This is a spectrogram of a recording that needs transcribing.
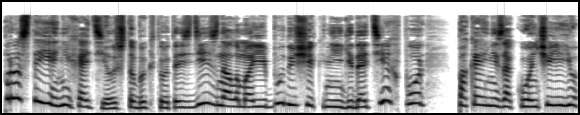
Просто я не хотел, чтобы кто-то здесь знал о моей будущей книге до тех пор, пока я не закончу ее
